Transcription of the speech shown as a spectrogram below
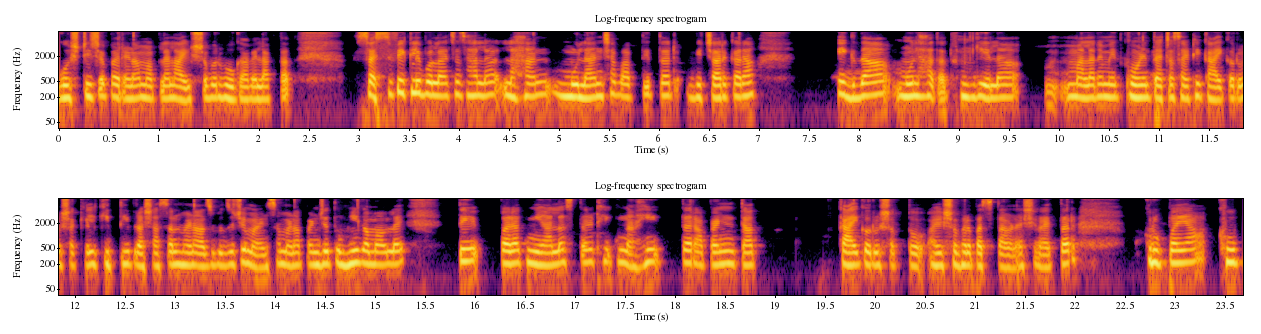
गोष्टीचे परिणाम आपल्याला आयुष्यभर भोगावे लागतात. स्पेसिफिकली बोलायचं झालं लहान मुलांच्या बाबतीत तर विचार करा. एकदा मूल हातातून गेलं, मला नाही माहीत कोणी त्याच्यासाठी काय करू शकेल. किती प्रशासन म्हणा, आजूबाजूची माणसं म्हणा, पण जे तुम्ही गमावलंय ते परत मिळालंच तर ठीक, नाही तर आपण त्यात काय करू शकतो आयुष्यभर पचतावण्याशिवाय तर कृपया खूप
